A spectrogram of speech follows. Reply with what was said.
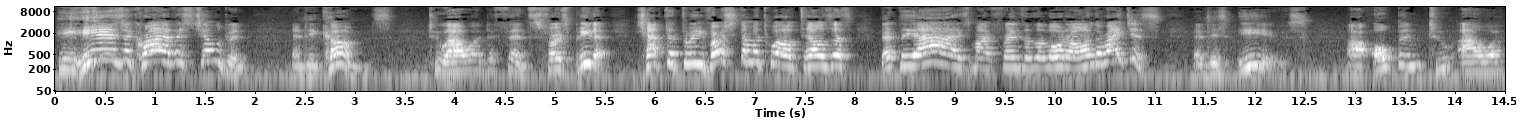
He hears the cry of his children and he comes to our defense. First Peter chapter 3 verse number 12 tells us that the eyes, my friends of the Lord, are on the righteous and his ears are open to our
